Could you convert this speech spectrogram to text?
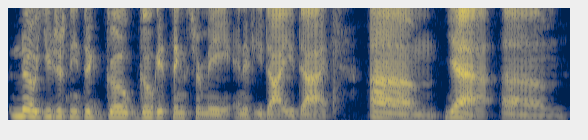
No, you just need to go go get things for me, and if you die, you die. Um, yeah. Um,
